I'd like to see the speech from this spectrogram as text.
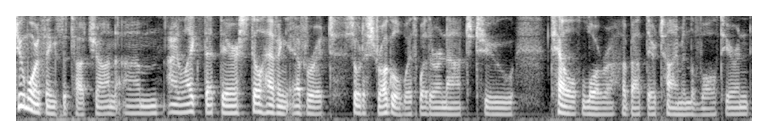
Two more things to touch on. Um, I like that they're still having Everett sort of struggle with whether or not to tell Laura about their time in the vault here. And,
